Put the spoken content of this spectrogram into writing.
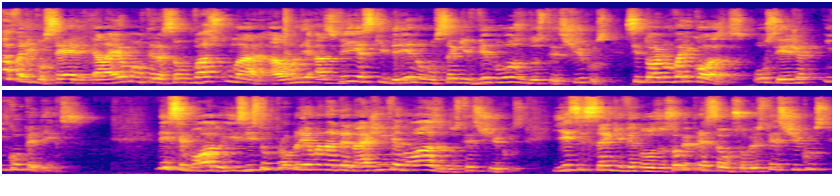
A varicocele ela é uma alteração vascular, onde as veias que drenam o sangue venoso dos testículos se tornam varicosas, ou seja, incompetentes. Desse modo, existe um problema na drenagem venosa dos testículos, e esse sangue venoso sob pressão sobre os testículos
